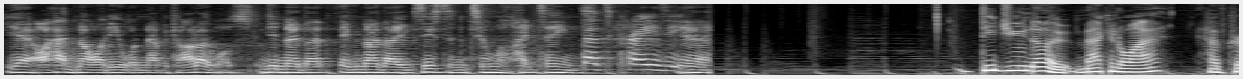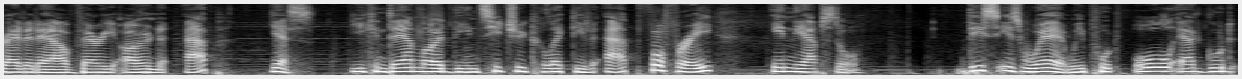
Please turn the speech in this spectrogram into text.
yeah, I had no idea what an avocado was. I didn't know that, even though they existed until my late teens. That's crazy. yeah. Did you know Mac and I have created our very own app? Yes, you can download the In Situ Collective app for free in the App Store. This is where we put all our good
